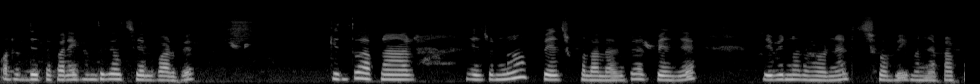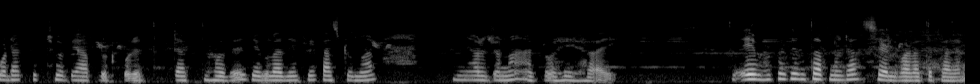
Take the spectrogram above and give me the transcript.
অর্ডার দিতে পারে, এখান থেকেও সেল বাড়বে। কিন্তু আপনার জন্য পেজ খোলা লাগবে আর পেজে বিভিন্ন ধরনের ছবি মানে আপনার প্রোডাক্টের ছবি আপলোড করে রাখতে হবে, যেগুলো দেখে কাস্টমার নেওয়ার জন্য আগ্রহী হয়। তো এইভাবে কিন্তু আপনারা সেল বাড়াতে পারেন।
